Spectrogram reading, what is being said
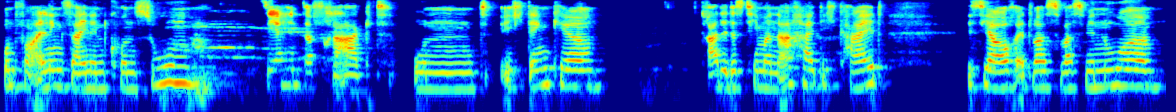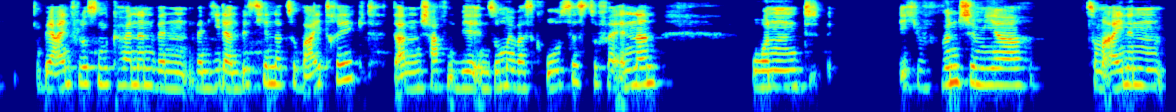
und vor allen Dingen seinen Konsum sehr hinterfragt. Und ich denke, gerade das Thema Nachhaltigkeit ist ja auch etwas, was wir nur beeinflussen können, wenn, wenn jeder ein bisschen dazu beiträgt. Dann schaffen wir in Summe was Großes zu verändern. Und ich wünsche mir zum einen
